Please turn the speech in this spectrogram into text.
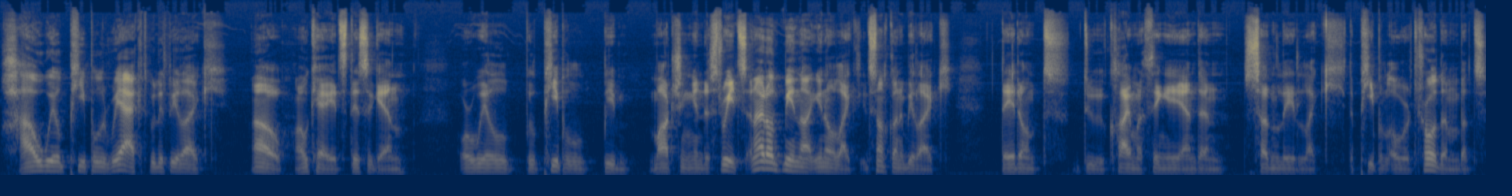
how will people react? Will it be like, oh, okay, it's this again, or will will people be marching in the streets? And I don't mean like you know, like it's not going to be like they don't do climate thingy and then suddenly like the people overthrow them, but.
